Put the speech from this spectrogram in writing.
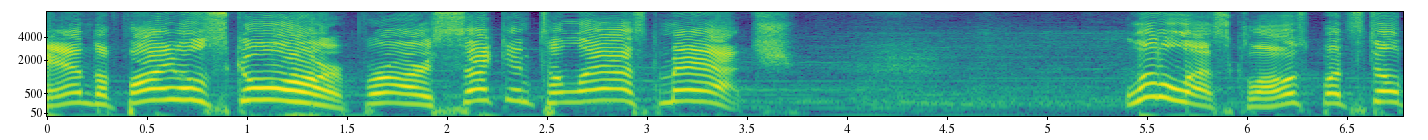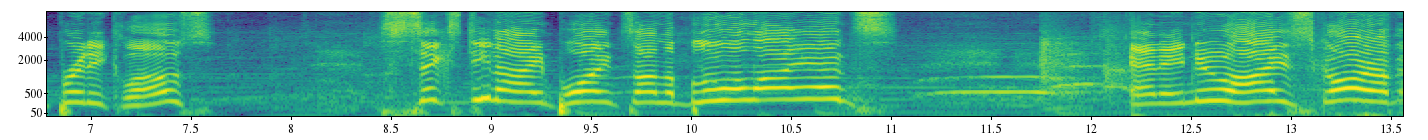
And the final score for our second to last match. Little less close, but still pretty close. 69 points on the Blue Alliance, and a new high score of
